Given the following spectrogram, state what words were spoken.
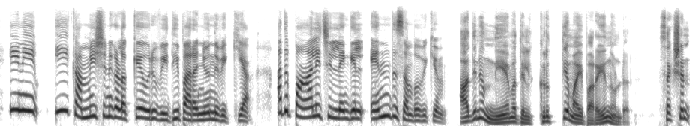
ഇനി ഈ കമ്മീഷനുകളൊക്കെ ഒരു വിധി പറഞ്ഞു എന്ന് വെക്കുക അത് പാലിച്ചില്ലെങ്കിൽ എന്ത് സംഭവിക്കും? അതിനും നിയമത്തിൽ കൃത്യമായി പറയുന്നുണ്ട്. സെക്ഷൻ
